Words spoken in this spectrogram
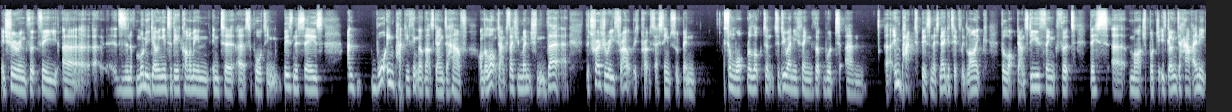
ensuring that the uh, there's enough money going into the economy and into uh, supporting businesses? And what impact do you think that that's going to have on the lockdown? Because as you mentioned there, the Treasury throughout this process seems to have been somewhat reluctant to do anything that would um, uh, impact business negatively, like the lockdowns. Do you think that this uh, March budget is going to have any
